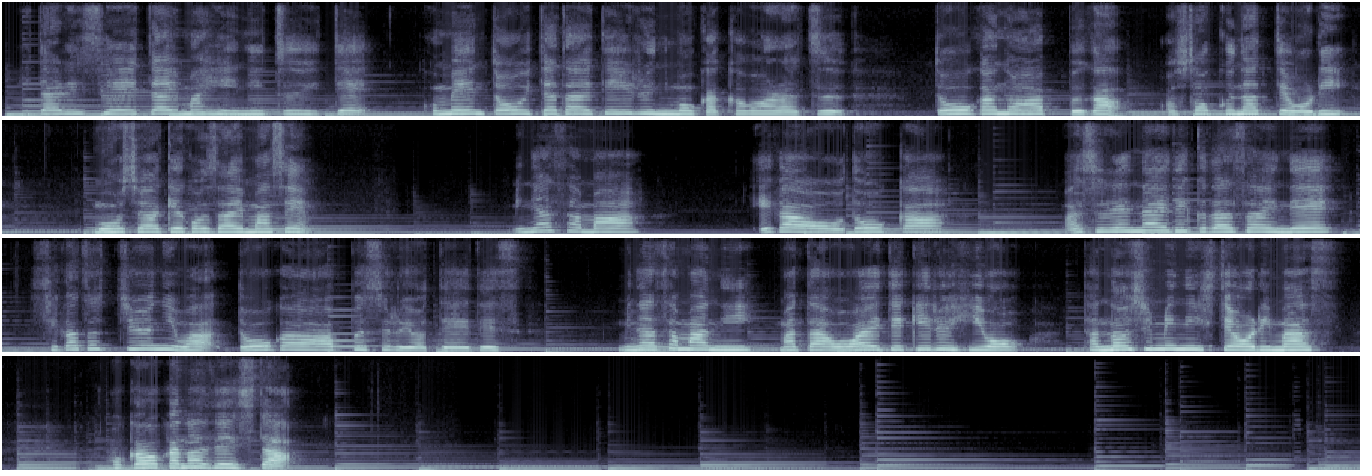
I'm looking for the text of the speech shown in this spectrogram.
左声体麻痺についてコメントをいただいているにもかかわらず動画のアップが遅くなっており申し訳ございません皆様笑顔をどうか忘れないでくださいね4月中には動画をアップする予定です皆様にまたお会いできる日を楽しみにしております。ほかほかなでした。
